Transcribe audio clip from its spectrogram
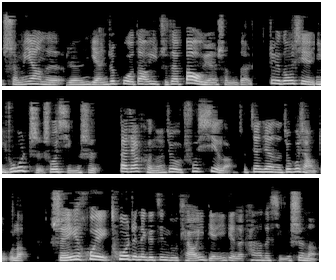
什么样的人沿着过道一直在抱怨什么的，这个东西你如果只说形式，大家可能就出戏了，就渐渐的就不想读了。谁会拖着那个进度条一点一点的看它的形式呢？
